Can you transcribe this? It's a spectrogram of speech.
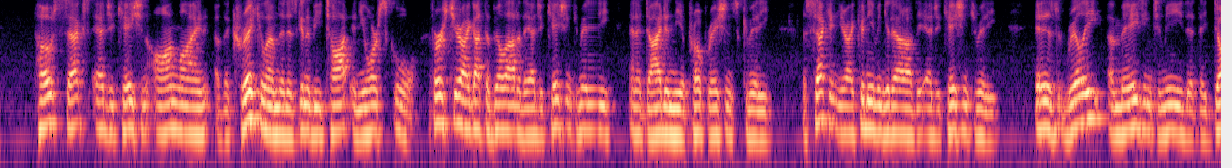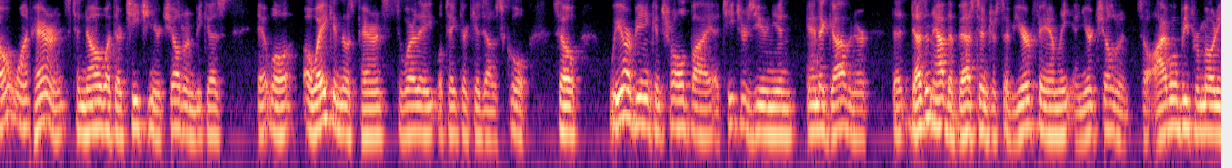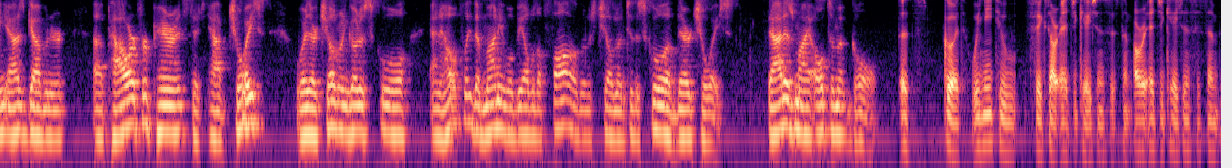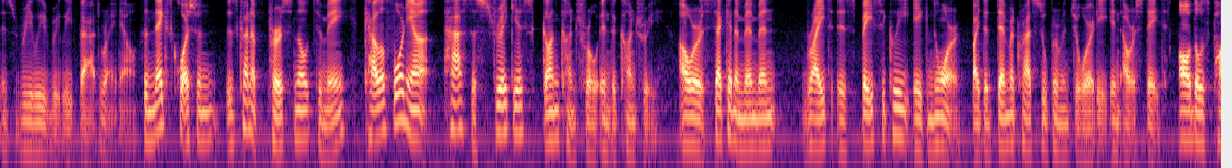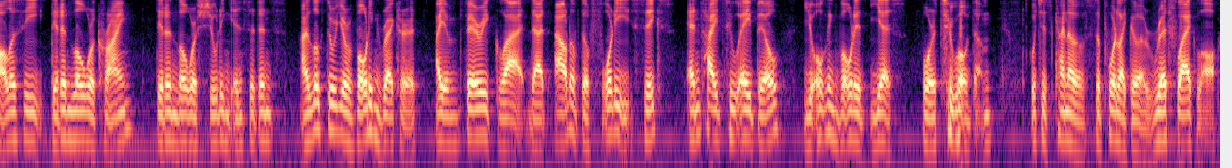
post sex education online of the curriculum that is going to be taught in your school. First year, I got the bill out of the education committee and it died in the appropriations committee. The second year, I couldn't even get it out of the education committee. It is really amazing to me that they don't want parents to know what they're teaching your children because it will awaken those parents to where they will take their kids out of school. So we are being controlled by a teachers union and a governor that doesn't have the best interests of your family and your children. So I will be promoting as governor uh, power for parents to have choice where their children go to school, and hopefully the money will be able to follow those children to the school of their choice. That is my ultimate goal. That's good. We need to fix our education system. Our education system is really, really bad right now. The next question is kind of personal to me. California has the strictest gun control in the country. Our Second Amendment right is basically ignored by the Democrat supermajority in our state. All those policy didn't lower crime, didn't lower shooting incidents. I looked through your voting record. I am very glad that out of the 46 anti-2A bill, you only voted yes for two of them, which is kind of support like a red flag law.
